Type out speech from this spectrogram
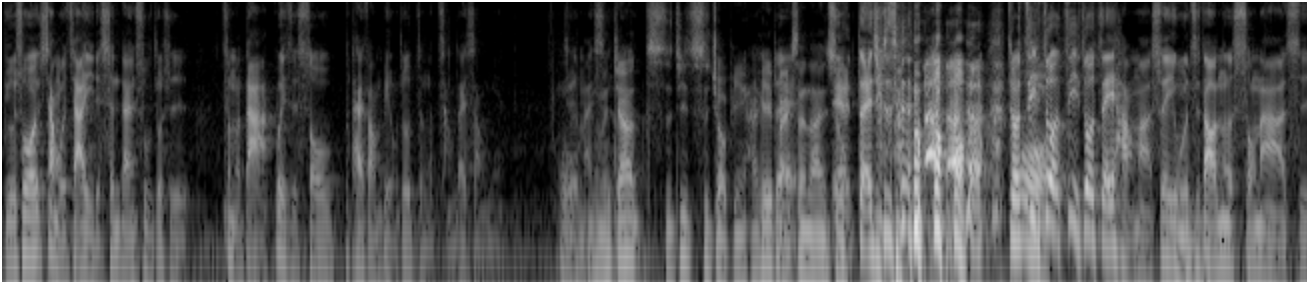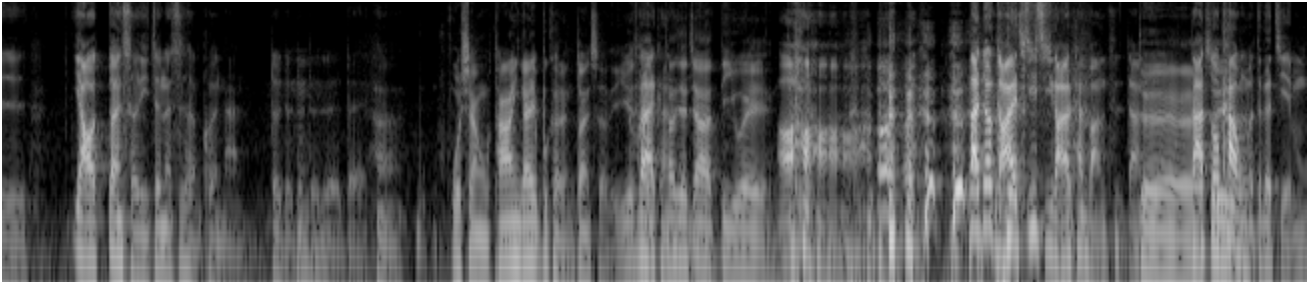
比如说像我家里的圣诞树就是这么大，柜子收不太方便，我就整个藏在上面，我觉得蛮适合的。你们家实际十九坪还可以摆圣诞树？对，就是 就自己做自己做这一行嘛，所以我知道那个收纳是要断舍离真的是很困难。对对对对对对，嗯。我想他应该不可能断舍离，因为他大家家的地位哦，那就赶快积极赶快看房子，对对对，大家都看我们这个节目。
